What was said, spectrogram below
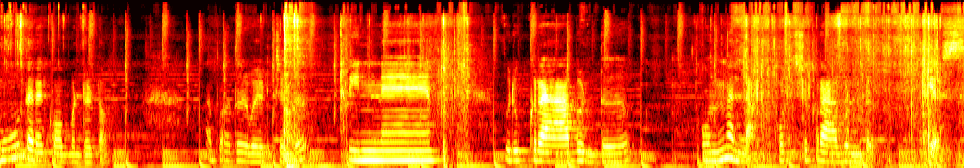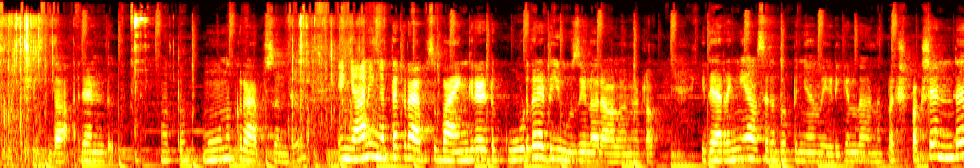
മൂന്ന് തരം കോംബ് ഉണ്ട് കേട്ടോ അപ്പോൾ അത് മേടിച്ചിട്ടുണ്ട് പിന്നെ ഒരു ക്രാബ് ഉണ്ട് ഒന്നല്ല കുറച്ച് ക്രാബ് ഉണ്ട് യെസ് ഇതാ രണ്ട്. മൊത്തം മൂന്ന് ക്രാബ്സ് ഉണ്ട്. ഞാൻ ഇങ്ങനത്തെ ക്രാബ്സ് ഭയങ്കരമായിട്ട് കൂടുതലായിട്ട് യൂസ് ചെയ്യുന്ന ഒരാളാണ് കേട്ടോ ഇത് ഇറങ്ങിയ അവസരം തൊട്ട് ഞാൻ മേടിക്കുന്നതാണ് പക്ഷെ പക്ഷെ എന്റെ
